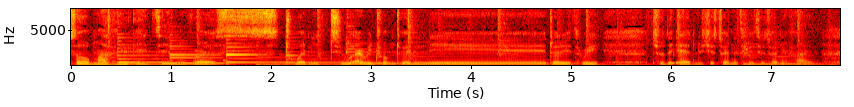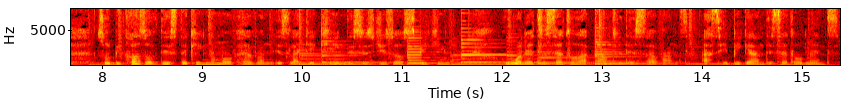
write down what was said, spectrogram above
So Matthew 18 verse 22, I read from 20, 23 to the end, which is 23 to 25. So, because of this, the kingdom of heaven is like a king, this is Jesus speaking, who wanted to settle accounts with his servants. As he began the settlements,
